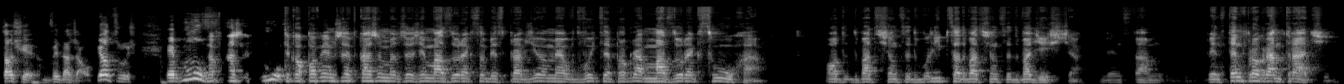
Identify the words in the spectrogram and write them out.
to się wydarzało. Piotruś, mów, no każdym, mów. Tylko powiem, że w każdym razie Mazurek sobie sprawdziłem, miał w dwójce program Mazurek Słucha od 2000, lipca 2020, więc tam, więc ten program traci.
